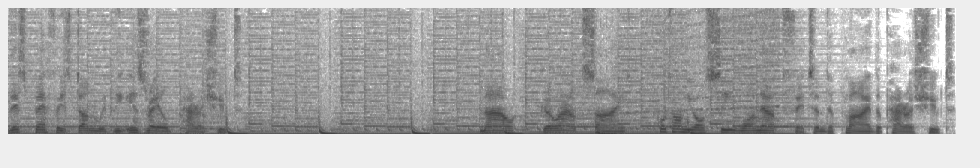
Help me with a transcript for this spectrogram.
This BEF is done with the Israel parachute. Now, go outside, put on your C1 outfit and apply the parachute.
